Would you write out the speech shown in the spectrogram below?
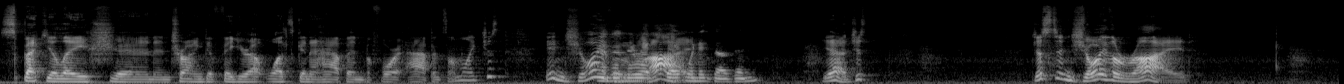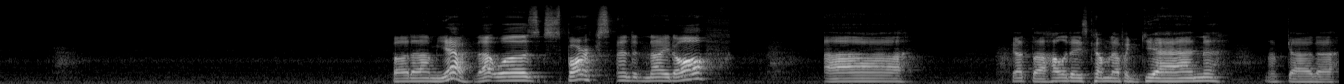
speculation and trying to figure out what's going to happen before it happens. I'm like, just enjoy and the then they're ride. when it doesn't. Yeah, just just enjoy the ride. But um, yeah, that was Sparks and a Night Off. Uh, got the holidays coming up again. I've got a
